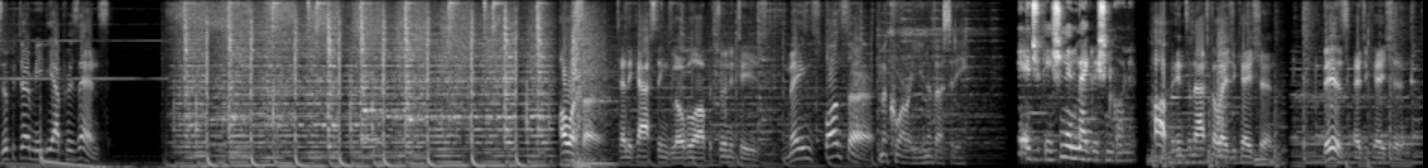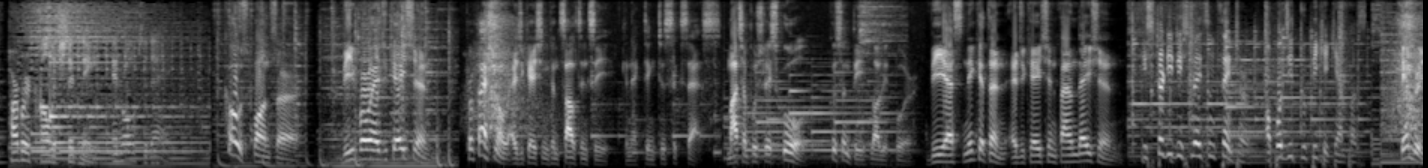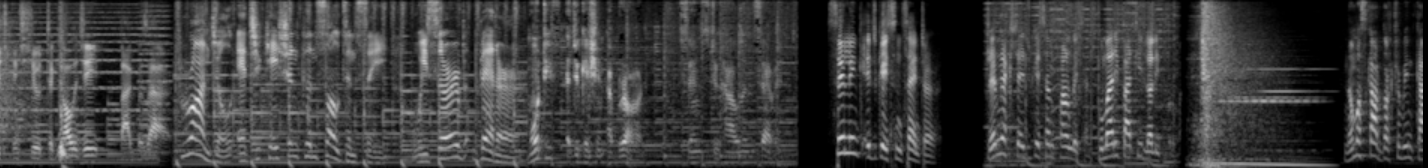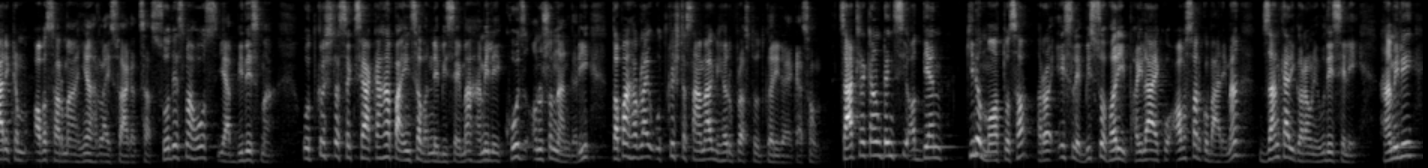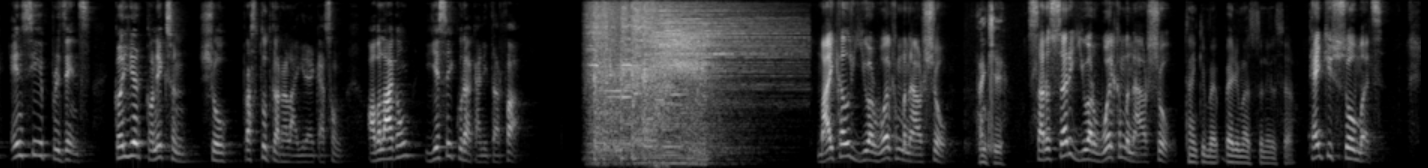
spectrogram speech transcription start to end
Jupiter Media presents Awasar, telecasting global opportunities. Main sponsor, Macquarie University. Education and Migration Corner. Hub International Education, Biz Education, Harvard College Sydney. Enroll today. co-sponsor, Vivo Education, professional education consultancy connecting to success. Machapuchle School, Kusunti, Lalitpur. V.S. Nikethan Education Foundation. Study Destination Center, opposite to PK campus. Cambridge Institute Technology, Bag Bazaar. Pranjal Education Consultancy. We serve better. Motive Education Abroad since 2007. Selling Education Center. Dreamnext Education Foundation, Kumari Pati, Lalitpur. नमस्कार दर्शकबिन कार्यक्रम अवसरमा यहाँहरूलाई स्वागत छ। स्वदेशमा होस् या विदेशमा उत्कृष्ट शिक्षा कहाँ पाइन्छ भन्ने विषयमा हामीले खोज अनुसन्धान गरी तपाईँहरूलाई उत्कृष्ट सामग्रीहरू प्रस्तुत गरिरहेका छौँ। चार्टर एकाउन्टेन्सी अध्ययन किन महत्त्व छ र यसले विश्वभरि फैलाएको अवसरको बारेमा जानकारी गराउने उद्देश्यले हामीले एनसिए प्रेजेन्स करियर कनेक्सन सो प्रस्तुत गर्न लागिरहेका छौँ। अब लागौँ यसै कुराकानीतर्फ। Michael, you are welcome on our show. Thank you. Saroj sir, you are welcome on our show. Thank you very much, Sunil sir. Thank you so much.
